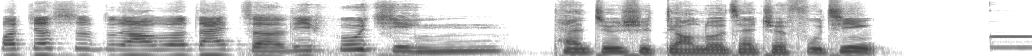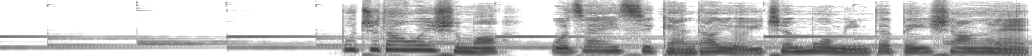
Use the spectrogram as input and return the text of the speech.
我就是掉落在这里附近。他就是掉落在这附近。不知道为什么，我再一次感到有一阵莫名的悲伤。哎，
